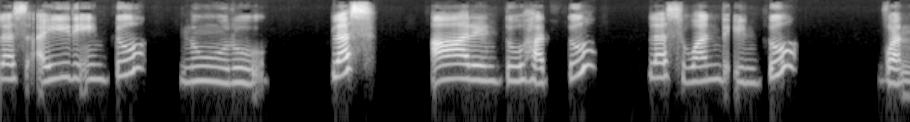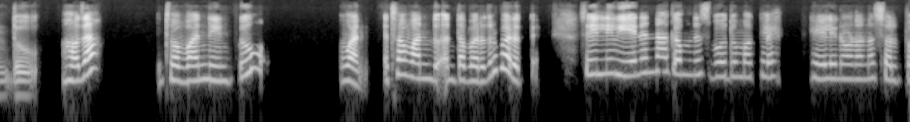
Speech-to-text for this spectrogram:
ಪ್ಲಸ್ ಐದು ಇಂಟು ನೂರು ಪ್ಲಸ್ ಆರು ಇಂಟು ಹತ್ತು ಪ್ಲಸ್ ಒಂದು ಇಂಟು ಒಂದು. ಹೌದಾ? ಅಥವಾ ಒನ್ ಇಂಟು ಒನ್ ಅಥವಾ ಒಂದು ಅಂತ ಬರೆದ್ರು ಬರುತ್ತೆ. ಸೊ ಇಲ್ಲಿ ನೀವು ಏನನ್ನ ಗಮನಿಸ್ಬೋದು ಮಕ್ಳೇ? ಹೇಳಿ ನೋಡೋಣ ಸ್ವಲ್ಪ.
